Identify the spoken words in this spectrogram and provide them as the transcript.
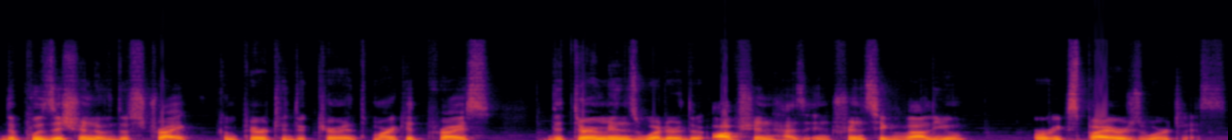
the position of the strike compared to the current market price determines whether the option has intrinsic value or expires worthless.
